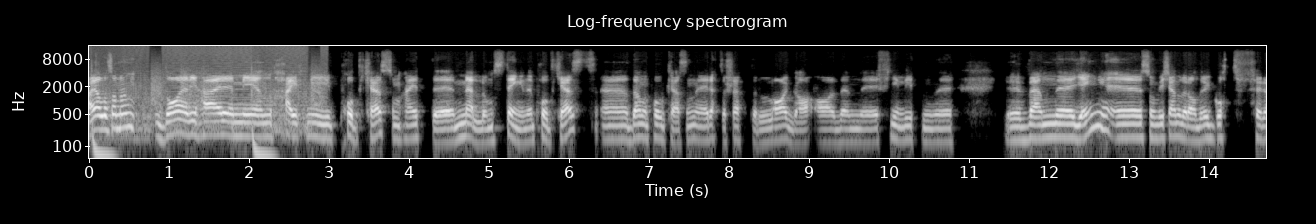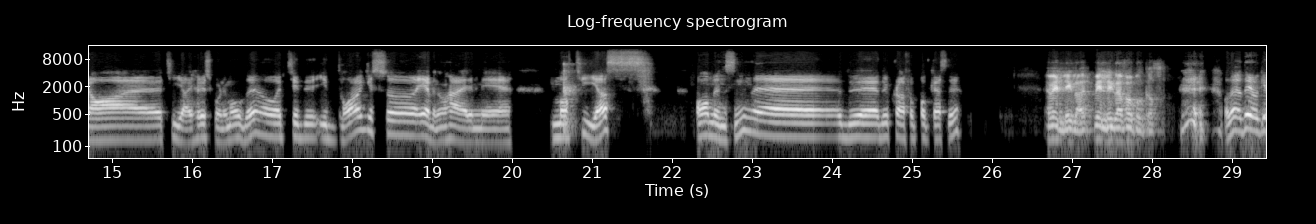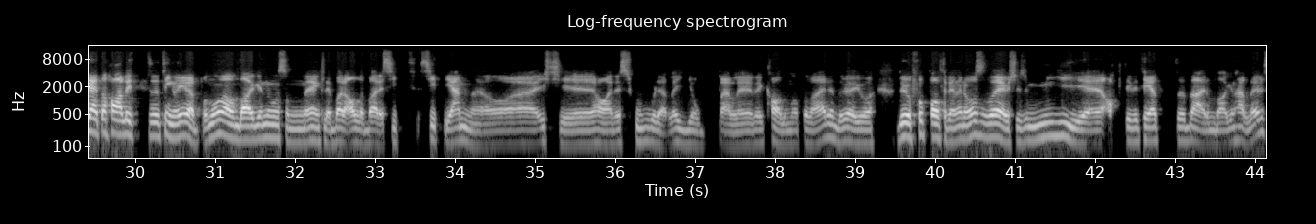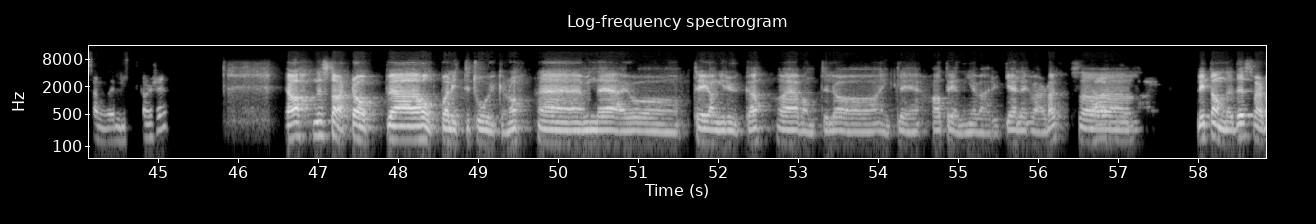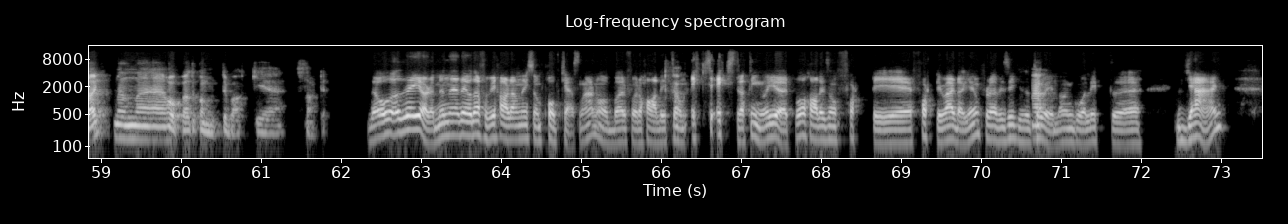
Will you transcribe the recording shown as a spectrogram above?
Hei, alle sammen. Da er vi her med en helt ny podkast som heter Mellom stengene podkast. Eh, denne podkasten er rett og slett laga av en eh, fin, liten eh, venngjeng som vi kjenner hverandre godt fra tida i Høgskolen i Molde. Og til i dag så er vi nå her med Mathias Amundsen. Du er, du er klar for podkast, du? Jeg er veldig glad, veldig glad for podkast. og det, det, er jo greit å ha litt ting å gjøre på nå om dagen, noe som egentlig bare alle bare sitter, sitter hjemme og uh, ikke har skole eller jobb eller hva det måtte være. Du er jo, du er jo fotballtrener òg, så det er jo ikke så mye aktivitet der om dagen heller, selv om det er litt, kanskje. Ja, det starta opp Jeg har holdt på litt i to uker nå. Eh, men det er jo tre ganger i uka. Og jeg er vant til å egentlig ha treninger hver uke eller hver dag. Så litt annerledes hver dag. Men jeg eh, håper at det kommer tilbake snart igjen. Det, det, gjør det, men det er jo derfor vi har den liksom, podkasten her nå. Bare for å ha litt sånn ekstra ting å gjøre på. Ha litt sånn fart i, fart i hverdagen. For hvis ikke så tror jeg den går litt uh, gæren.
